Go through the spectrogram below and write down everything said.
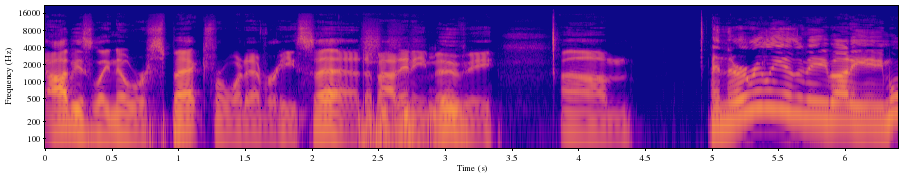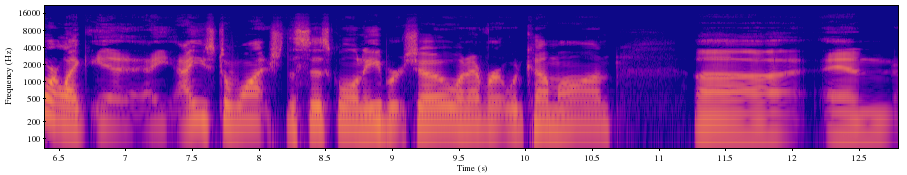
obviously no respect for whatever he said about any movie. Um, and there really isn't anybody anymore. Like I, I used to watch the Siskel and Ebert show whenever it would come on, uh, and uh,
